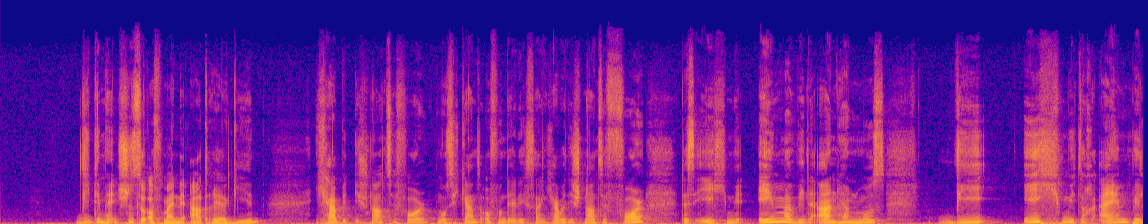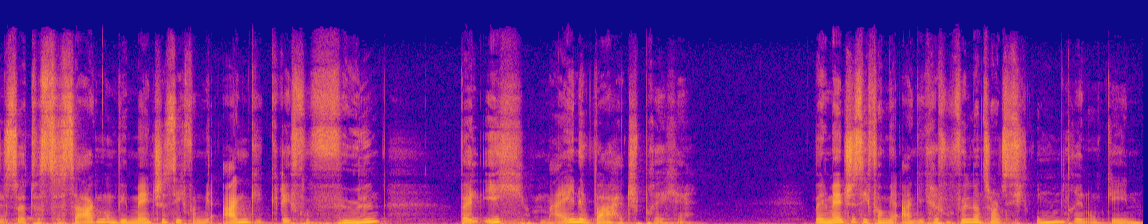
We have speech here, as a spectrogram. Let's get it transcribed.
wie die Menschen so auf meine Art reagieren. Ich habe die Schnauze voll, muss ich ganz offen und ehrlich sagen, ich habe die Schnauze voll, dass ich mir immer wieder anhören muss, wie ich mir doch einbilde, so etwas zu sagen und wie Menschen sich von mir angegriffen fühlen, weil ich meine Wahrheit spreche. Wenn Menschen sich von mir angegriffen fühlen, dann sollen sie sich umdrehen und gehen.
